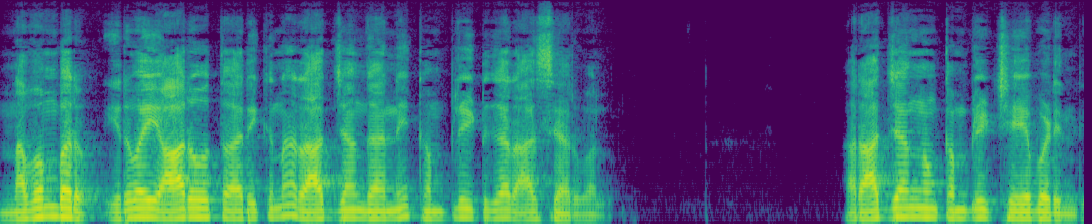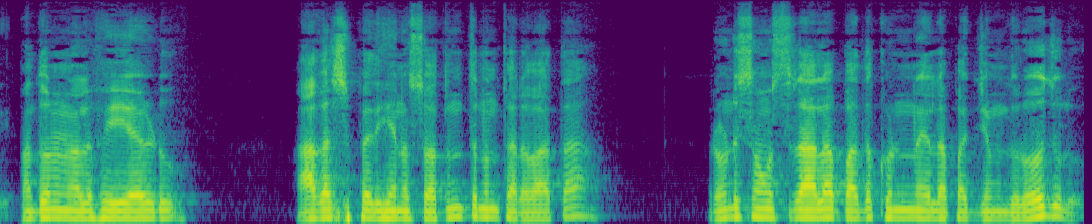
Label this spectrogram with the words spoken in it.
నవంబర్ ఇరవై ఆరో తారీఖున రాజ్యాంగాన్ని కంప్లీట్గా రాశారు వాళ్ళు. ఆ రాజ్యాంగం కంప్లీట్ చేయబడింది. పంతొమ్మిది వందల నలభై ఏడు ఆగస్టు పదిహేను స్వతంత్రం తర్వాత రెండు సంవత్సరాల పదకొండు నెలల పద్దెనిమిది రోజులు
